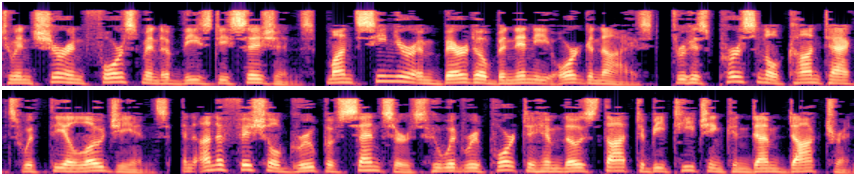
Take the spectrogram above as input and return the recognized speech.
To ensure enforcement of these decisions, Monsignor Umberto Benigni organized, through his personal contacts with theologians, an unofficial group of censors who would report to him those thought to be teaching condemned doctrine.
